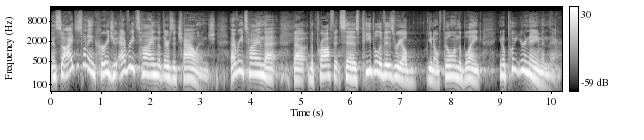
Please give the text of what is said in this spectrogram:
And so I just want to encourage you every time that there's a challenge, every time that, that the prophet says, people of Israel, you know, fill in the blank, you know, put your name in there.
